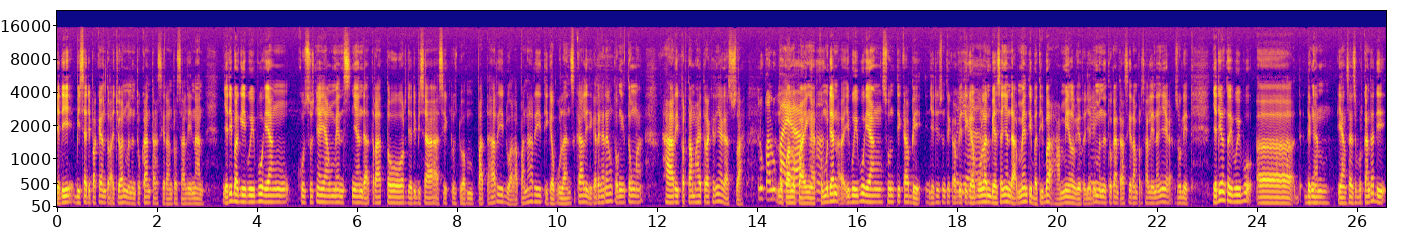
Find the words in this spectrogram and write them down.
Jadi bisa dipakai untuk acuan menentukan taksiran persalinan. Jadi bagi ibu-ibu yang khususnya yang mensnya tidak teratur, jadi bisa siklus 24 hari, 28 hari, 3 bulan sekali. Kadang-kadang untuk ngitung hari pertama hari terakhirnya agak susah. Lupa-lupa Lupa-lupa ya. ingat. Kemudian eh, ibu-ibu yang suntik KB. Jadi suntik KB Oh, tiga iya. bulan biasanya ndak men tiba-tiba hamil gitu. Jadi menentukan taksiran persalinannya agak sulit. Jadi untuk ibu-ibu d- dengan yang saya sebutkan tadi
